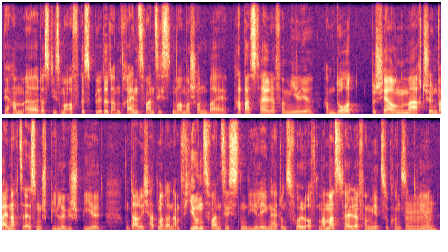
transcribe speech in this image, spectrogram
Wir haben äh, das diesmal aufgesplittet. Am 23. waren wir schon bei Papas Teil der Familie, haben dort Bescherung gemacht, schön Weihnachtsessen, Spiele gespielt. Und dadurch hatten wir dann am 24. die Gelegenheit, uns voll auf Mamas Teil der Familie zu konzentrieren.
